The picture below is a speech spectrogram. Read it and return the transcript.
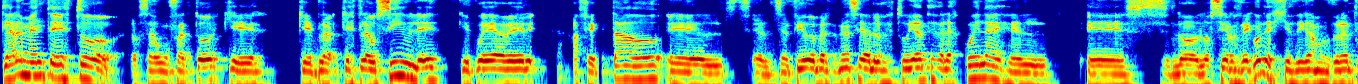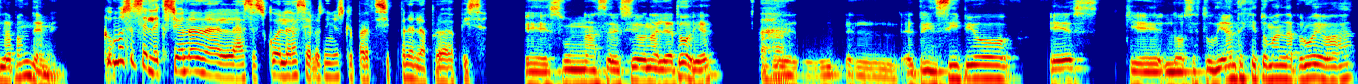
Claramente esto, o sea, un factor que, que, que es plausible que puede haber afectado el, el sentido de pertenencia de los estudiantes a la escuela es, el, es lo- los cierres de colegios, digamos, durante la pandemia. ¿Cómo se seleccionan a las escuelas y a los niños que participan en la prueba PISA? Es una selección aleatoria. El, el- el principio es que los estudiantes que toman la prueba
